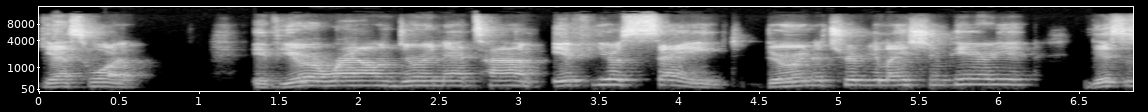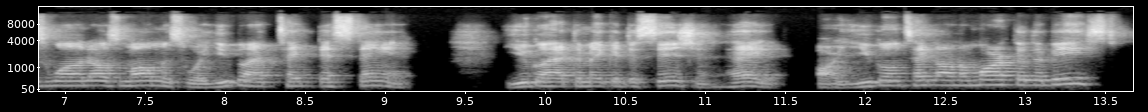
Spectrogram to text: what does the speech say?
Guess what? If you're around during that time, if you're saved during the tribulation period, this is one of those moments where you're going to take that stand. You're going to have to make a decision. Hey, are you going to take on the mark of the beast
